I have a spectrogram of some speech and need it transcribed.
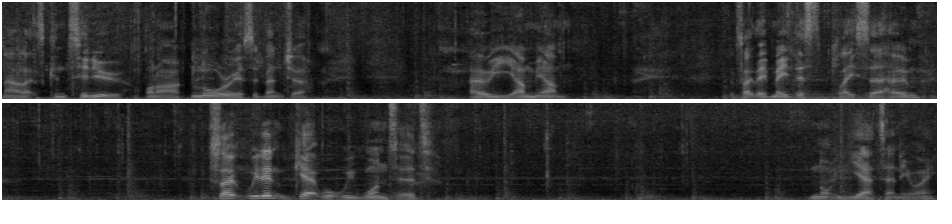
Now let's continue on our glorious adventure. Oh, yum yum. Looks like they've made this place their home. So, we didn't get what we wanted. Not yet, anyway.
